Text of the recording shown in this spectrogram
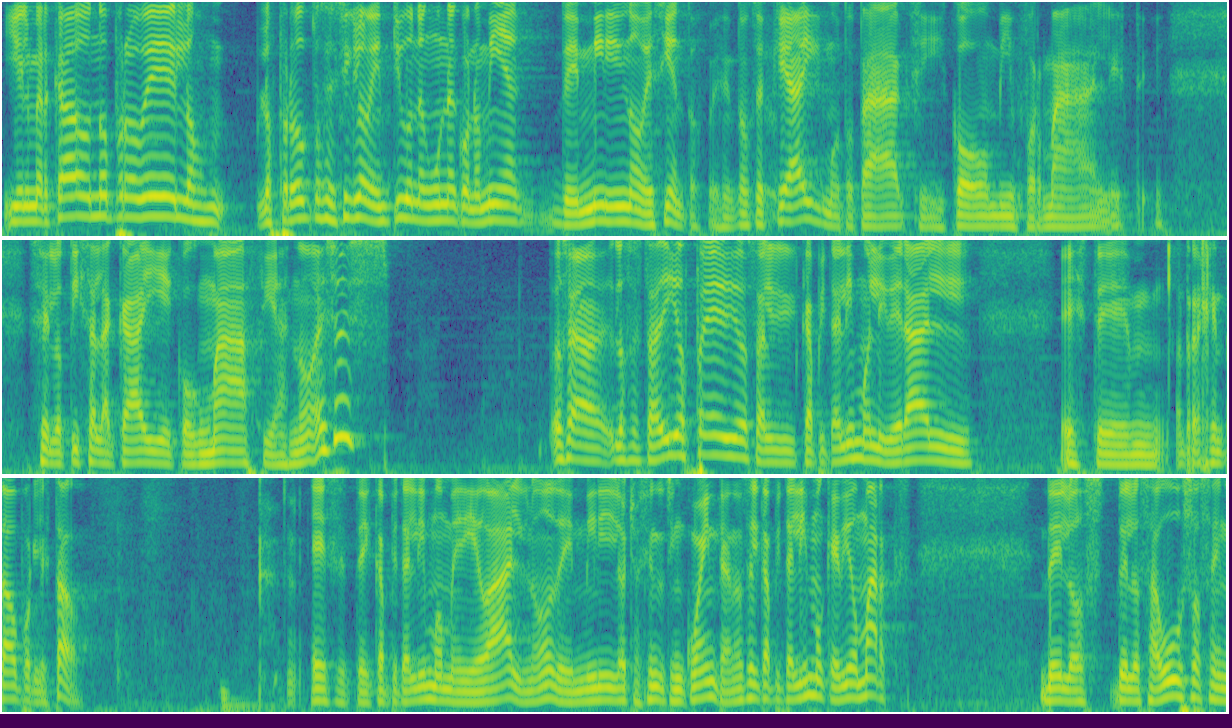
Y el mercado no provee los, los productos del siglo XXI en una economía de 1900. Pues entonces, ¿qué hay? Mototaxi, combi informal, este, se lotiza la calle con mafias, ¿no? Eso es... O sea, los estadios previos al capitalismo liberal este, regentado por el Estado. Es este capitalismo medieval, ¿no? De 1850, ¿no? Es el capitalismo que vio Marx de los, de los abusos en,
